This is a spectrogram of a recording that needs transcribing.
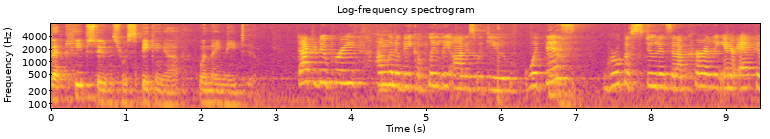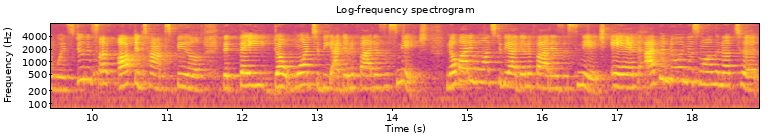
that keep students from speaking up when they need to? Dr. Dupre, I'm going to be completely honest with you. With mm-hmm. this group of students that I'm currently interacting with, students oftentimes feel that they don't want to be identified as a snitch. Nobody wants to be identified as a snitch. And I've been doing this long enough to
